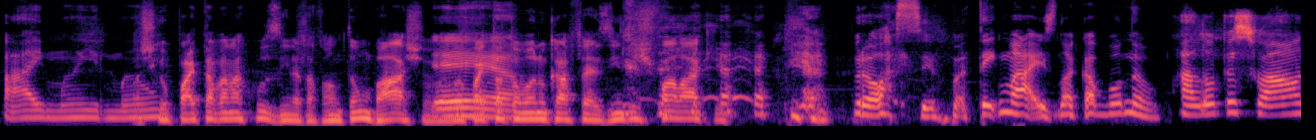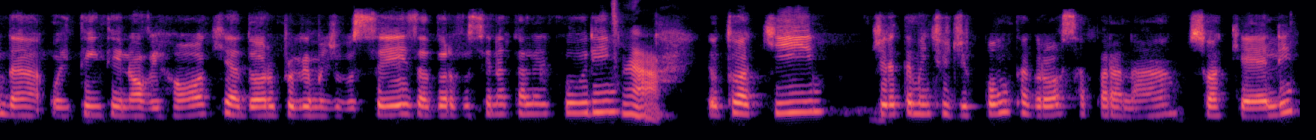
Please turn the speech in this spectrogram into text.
pai, mãe, irmão. Acho que o pai tava na cozinha, tá falando tão baixo. É. Meu pai tá tomando um cafezinho, deixa eu falar aqui. Próxima. Tem mais, não acabou não. Alô, pessoal da 89 Rock, adoro o programa de vocês, adoro você, Natália Arcuri. Ah, Eu tô aqui diretamente de Ponta Grossa, Paraná, sou a Kelly,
